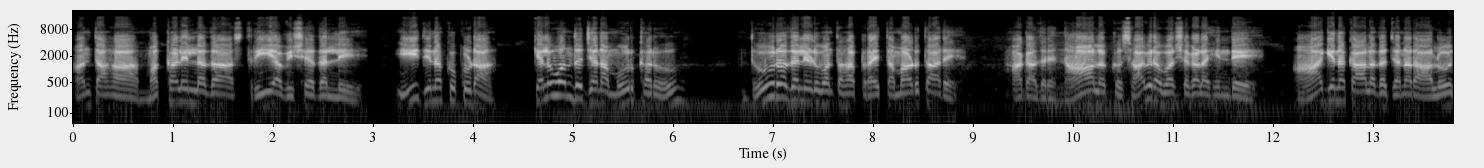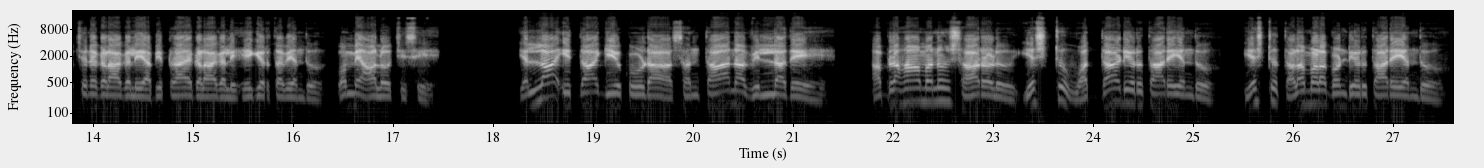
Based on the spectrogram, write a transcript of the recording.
ಅಂತಹ ಮಕ್ಕಳಿಲ್ಲದ ಸ್ತ್ರೀಯ ವಿಷಯದಲ್ಲಿ ಈ ದಿನಕ್ಕೂ ಕೂಡ ಕೆಲವೊಂದು ಜನ ಮೂರ್ಖರು ದೂರದಲ್ಲಿಡುವಂತಹ ಪ್ರಯತ್ನ ಮಾಡುತ್ತಾರೆ. ಹಾಗಾದರೆ ನಾಲ್ಕು ಸಾವಿರ ವರ್ಷಗಳ ಹಿಂದೆ ಆಗಿನ ಕಾಲದ ಜನರ ಆಲೋಚನೆಗಳಾಗಲಿ, ಅಭಿಪ್ರಾಯಗಳಾಗಲಿ ಹೇಗಿರ್ತವೆ ಎಂದು ಒಮ್ಮೆ ಆಲೋಚಿಸಿ. ಎಲ್ಲಾ ಇದ್ದಾಗಿಯೂ ಕೂಡ ಸಂತಾನವಿಲ್ಲದೆ ಅಬ್ರಹಾಮನು ಸಾರಳು ಎಷ್ಟು ಒದ್ದಾಡಿರುತ್ತಾರೆ ಎಂದು, ಎಷ್ಟು ತಳಮಳಗೊಂಡಿರುತ್ತಾರೆ ಎಂದು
